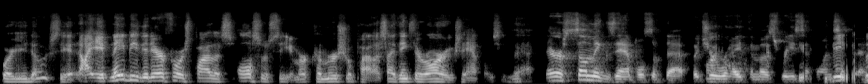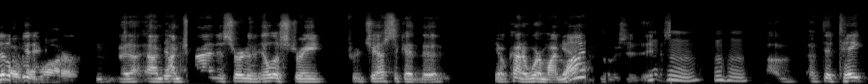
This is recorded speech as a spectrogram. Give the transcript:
where you don't see it. I, it may be that Air Force pilots also see them or commercial pilots. I think there are examples of that. There are some examples of that, but you're right. The most recent ones have been open bit, water. But I, am I'm trying to sort of illustrate for Jessica the you know kind of where my yeah. mind goes to this mm-hmm, mm-hmm. To take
